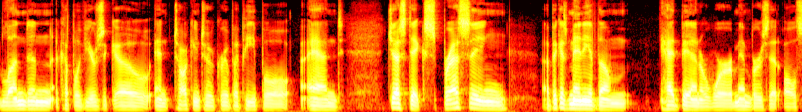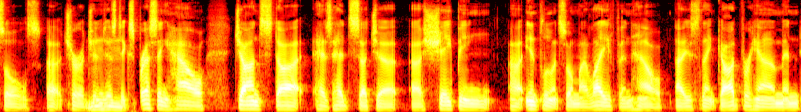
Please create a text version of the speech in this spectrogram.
London a couple of years ago and talking to a group of people and just expressing uh, because many of them had been or were members at All Souls uh, Church, mm-hmm. and just mm-hmm. expressing how John Stott has had such a, a shaping uh, influence on my life, and how I just thank God for him, and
